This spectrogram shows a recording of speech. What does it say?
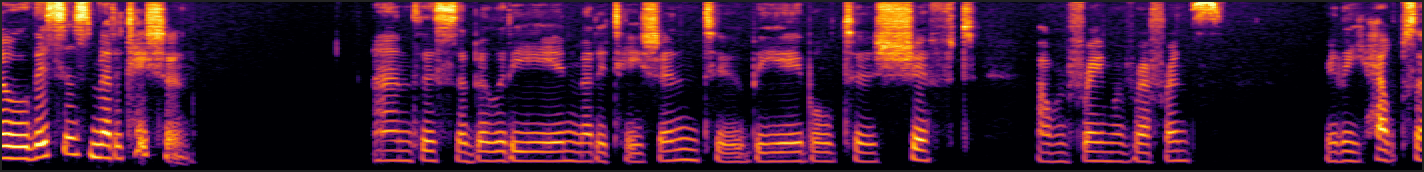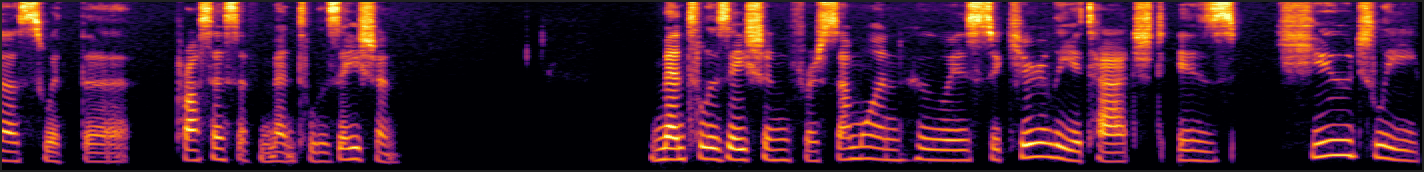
So, this is meditation. And this ability in meditation to be able to shift our frame of reference really helps us with the process of mentalization. Mentalization for someone who is securely attached is hugely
